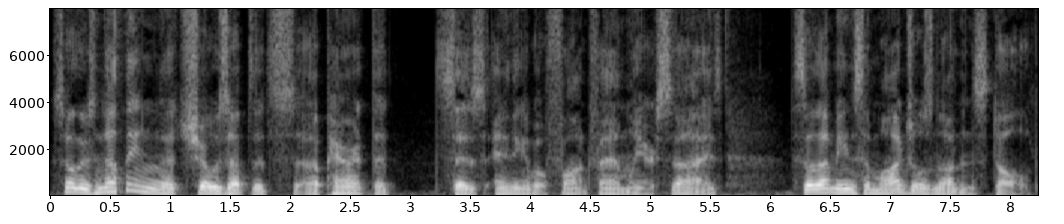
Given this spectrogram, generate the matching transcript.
So there's nothing that shows up that's apparent that says anything about font family or size, so that means the module is not installed.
